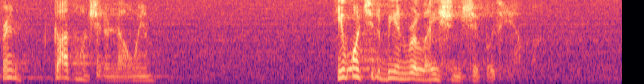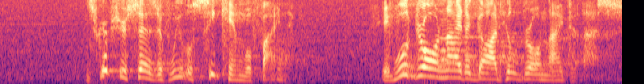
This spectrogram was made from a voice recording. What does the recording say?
Friend, God wants you to know Him. He wants you to be in relationship with Him. The scripture says if we will seek Him, we'll find Him. If we'll draw nigh to God, He'll draw nigh to us.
